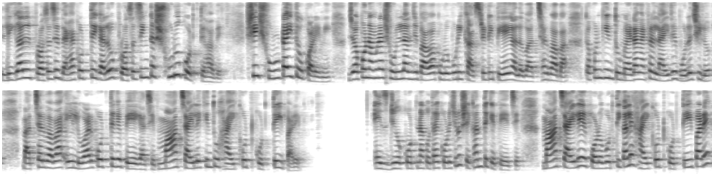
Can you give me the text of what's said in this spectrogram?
লিগাল প্রসেসে দেখা করতে গেলেও প্রসেসিংটা শুরু করতে হবে। সেই শুরুটাই তো করেনি। যখন আমরা শুনলাম যে বাবা পুরোপুরি কাস্টাডি পেয়ে গেল বাচ্চার বাবা, তখন কিন্তু ম্যাডাম একটা লাইভে বলেছিল, বাচ্চার বাবা এই লোয়ার কোর্ট থেকে পেয়ে গেছে। মা চাইলে কিন্তু হাইকোর্ট করতেই পারে। এসডিও কোর্ট না কোথায় করেছিল সেখান থেকে পেয়েছে। মা চাইলে এর পরবর্তীকালে হাইকোর্ট করতেই পারে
